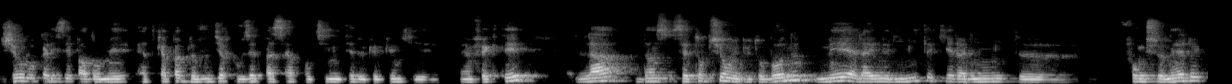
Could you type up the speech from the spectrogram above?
géolocaliser, pardon, mais être capable de vous dire que vous êtes passé à proximité de quelqu'un qui est infecté. Là, cette option est plutôt bonne, mais elle a une limite qui est la limite euh, fonctionnelle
